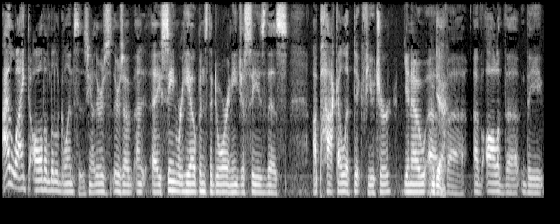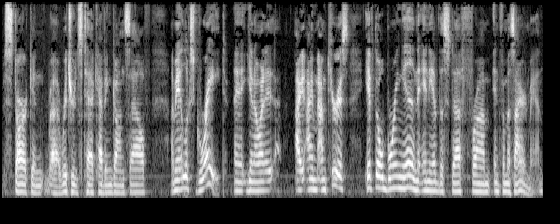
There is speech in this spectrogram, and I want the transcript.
I liked all the little glimpses. You know, there's there's a, a, a scene where he opens the door and he just sees this apocalyptic future. You know, of yeah. uh, of all of the the Stark and uh, Richards tech having gone south. I mean, it looks great. Uh, you know, and it, I, I'm I'm curious if they'll bring in any of the stuff from Infamous Iron Man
